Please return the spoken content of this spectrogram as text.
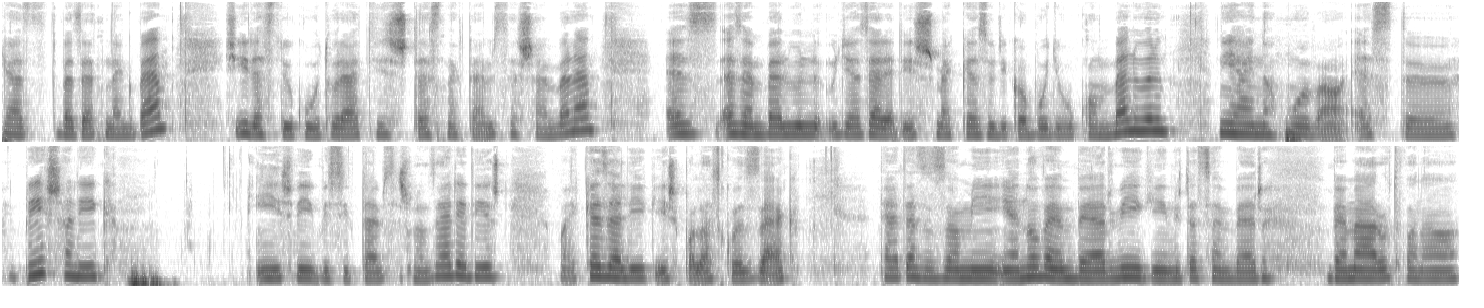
gázt vezetnek be, és élesztő kultúrát is tesznek természetesen bele. Ez, ezen belül ugye az eledés megkezdődik a bogyókon belül, néhány nap múlva ezt préselik, és végviszik természetesen az eredést, majd kezelik és palackozzák. Tehát ez az, ami ilyen november végén, decemberben már ott van a,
